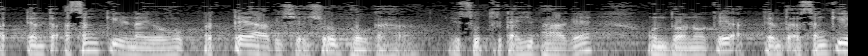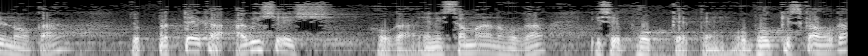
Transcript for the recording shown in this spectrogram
अत्यंत असंकीर्ण यो प्रत्यया विशेषो भोग। ये सूत्र का ही भाग है। उन दोनों के अत्यंत असंकीर्णों का जो प्रत्यय का अविशेष होगा, यानी समान होगा, इसे भोग कहते हैं। वो भोग किसका होगा?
